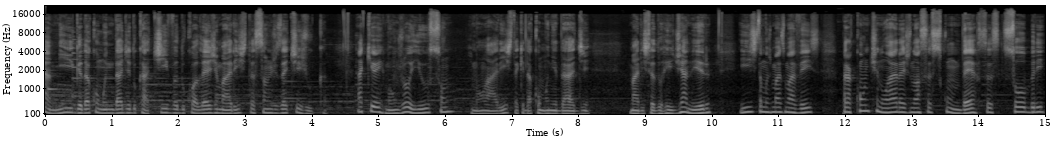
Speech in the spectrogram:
Amiga da comunidade educativa do Colégio Marista São José Tijuca. Aqui é o irmão Joilson, irmão Marista aqui da comunidade Marista do Rio de Janeiro, e estamos mais uma vez para continuar as nossas conversas sobre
